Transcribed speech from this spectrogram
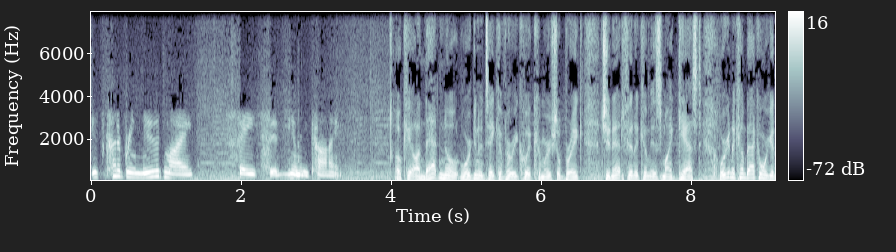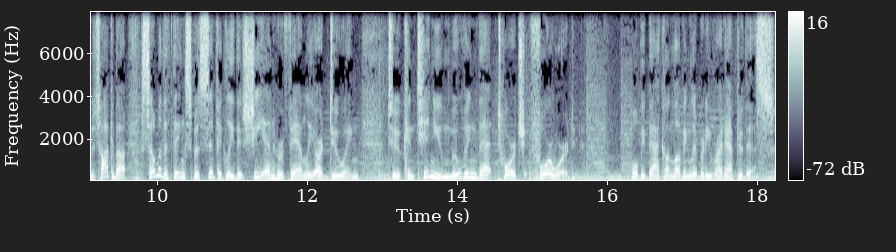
it's kind of renewed my faith in humankind. Okay, on that note, we're going to take a very quick commercial break. Jeanette Finicum is my guest. We're going to come back and we're going to talk about some of the things specifically that she and her family are doing to continue moving that torch forward. We'll be back on Loving Liberty right after this.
